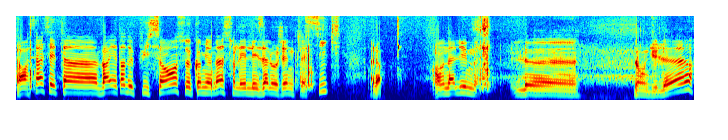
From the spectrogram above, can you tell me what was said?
Alors ça c'est un variateur de puissance comme il y en a sur les, halogènes classiques. Alors on allume l'onduleur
